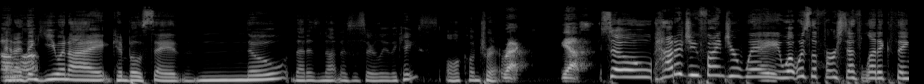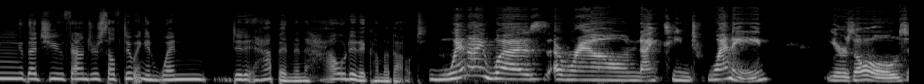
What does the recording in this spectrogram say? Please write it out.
Uh-huh. And I think uh-huh. you and I can both say, no, that is not necessarily the case. All contraire. Correct. Yes. So, how did you find your way? What was the first athletic thing that you found yourself doing, and when did it happen, and how did it come about? When I was around 19, 20 years old,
